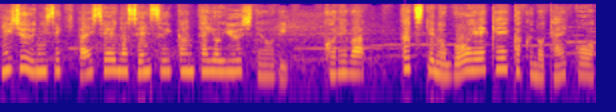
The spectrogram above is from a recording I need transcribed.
22隻体制の潜水艦隊を有しており、これは、かつての防衛計画の対抗、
